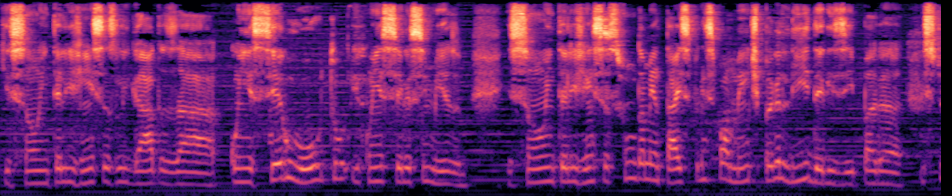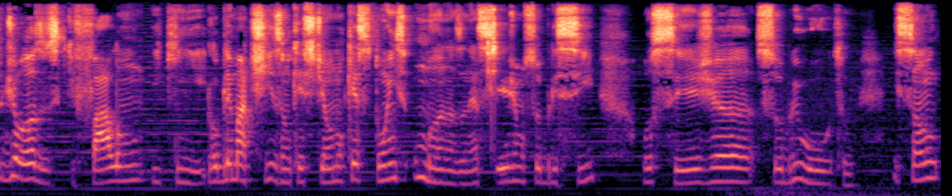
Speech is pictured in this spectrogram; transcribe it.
que são inteligências ligadas a conhecer o outro e conhecer a si mesmo. E são inteligências fundamentais principalmente para líderes e para estudiosos que falam e que problematizam, questionam questões humanas, né? sejam sobre si ou seja sobre o outro. E são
